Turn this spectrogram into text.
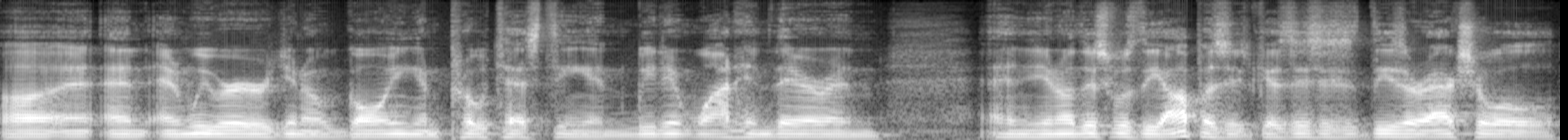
uh, and and we were you know going and protesting, and we didn't want him there, and and you know this was the opposite because this is these are actual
